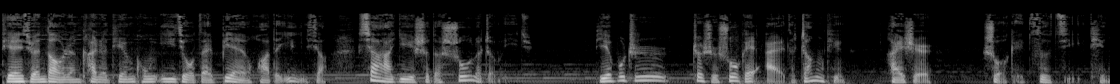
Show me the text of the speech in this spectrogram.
天玄道人看着天空依旧在变化的异象，下意识的说了这么一句，也不知这是说给矮子张听，还是说给自己听。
